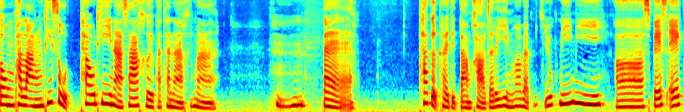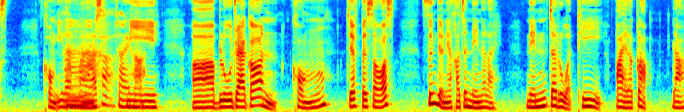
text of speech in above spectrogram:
ทรงพลังที่สุดเท่าที่นาซาเคยพัฒนาขึ้นมา แต่ถ้าเกิดใครติดตามข่าวจะได้ยินว่าแบบยุคนี้มีเอ่อ SpaceX ของอีลอนอ่ามัสค่ะใช่ค่ะมีเอ่อ Blue Dragon ของ Jeff Bezos ซึ่งเดี๋ยวนี้เขาจะเน้นอะไร เน้นจรวดที่ไปแล้วกลับได้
